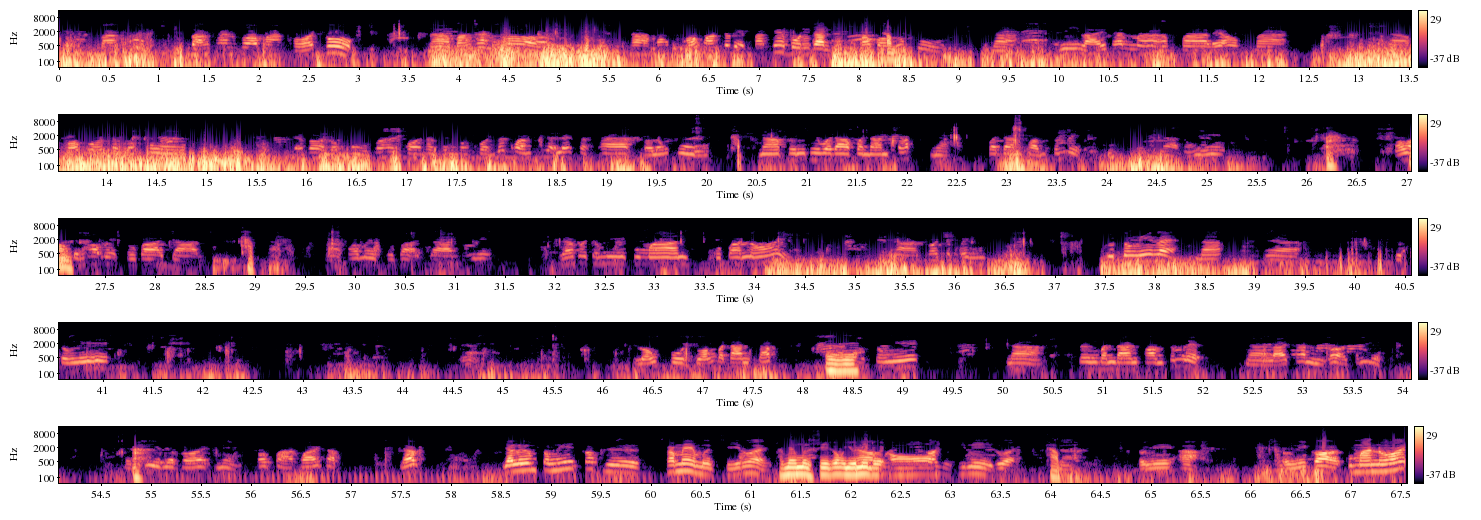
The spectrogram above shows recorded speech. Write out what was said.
บางรูปบางท่านก็มาขอโชคนะบางท่านก็นะมาขอความสำเร็จมาแก้บนกันมาบอกหลวงปู่นะมีหลายท่านมามาแล้วมานะขอพรจากหลวงปู่ แล้วก็หลวงปู่ก็ให้พรทำเป็นมง คลด้วยความเชื่อและศรัทธาต่อหลวงปู่นาเป็นเทวดาบันดาลทรัพย์เนี่ยบันดาลความสำเร็จนะตรงนี้เพราะว่าเป็นพ่อแม่ครูบาอาจารย์ครับนะพ่อแม่ครูบาอาจารย์ตรงนี้ แล้วก็จะมีกุมารกุมารน้อยนะก็จะเป็นจุดตรงนี้แหละนะเนี่ยจุดตรงนี้เนี่ยหลวงปู่สวงบันดาลทรัพย์ โอ้ตรงนี้นะซึ่งบรรดาลความสำเร็จนะหลายท่านก็สำเร็จเป็นที่เรียบร้อยนี่ก็ฝากไว้กับ แล้ว อย่าลืมตรงนี้ก็คือพระแม่หมื่นสีด้วยพระเมืองมุนซีก็มาอยู่นี่ด้วยอ๋อก็อยู่ที่นี่ด้วยครับนะตรงนี้อะตรงนี้ก็กุมารน้อย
